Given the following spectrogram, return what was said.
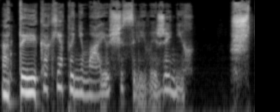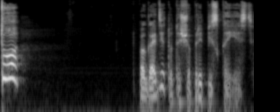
А ты, как я понимаю, счастливый жених. Что? Погоди, тут еще приписка есть.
